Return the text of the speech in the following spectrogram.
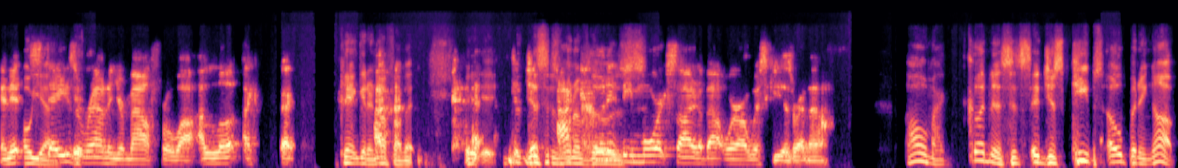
and it Oh, yeah. stays It- around in your mouth for a while. I love I, I Can't get enough of it. It- it- this just, is one I of couldn't be more excited about where our whiskey is right now. oh my goodness! It's it just keeps opening up.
